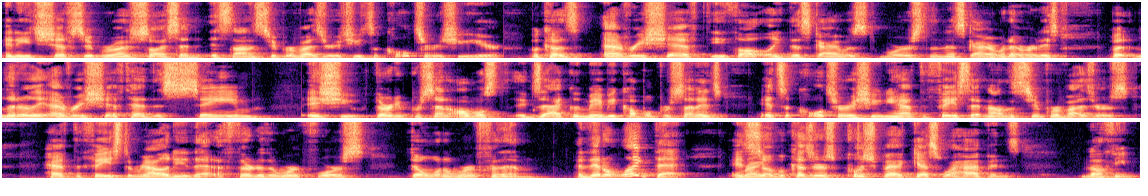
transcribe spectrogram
in each shift supervisor. So I said, it's not a supervisor issue, it's a culture issue here. Because every shift, you thought like this guy was worse than this guy or whatever it is. But literally every shift had the same issue 30% almost exactly, maybe a couple percentage. It's a culture issue and you have to face that. Now the supervisors have to face the reality that a third of the workforce don't want to work for them. And they don't like that. And right. so because there's pushback, guess what happens? Nothing.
